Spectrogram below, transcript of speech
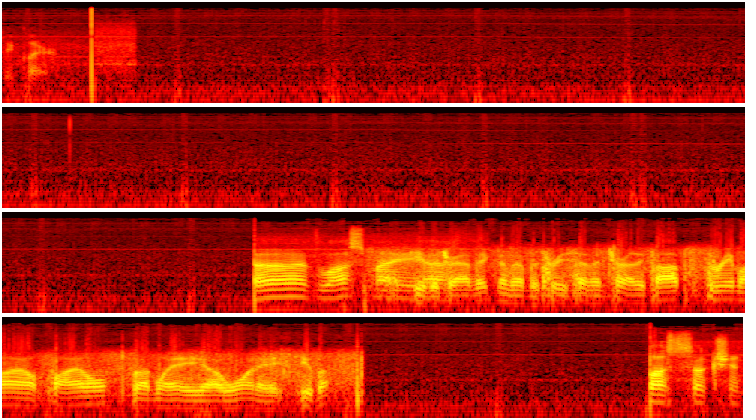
St. Clair. Uh, I've lost my... Uh, Cuba traffic, November 37 Charlie Pop, three mile final, runway uh, 18 Cuba. Lost suction.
